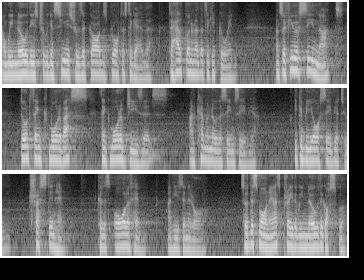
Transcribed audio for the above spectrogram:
And we know these truths, we can see these truths that God has brought us together to help one another to keep going. And so if you have seen that, don't think more of us, think more of Jesus. and come and know the same Saviour. He can be your Saviour too. Trust in Him because it's all of Him and He's done it all. So this morning, let's pray that we know the gospel.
